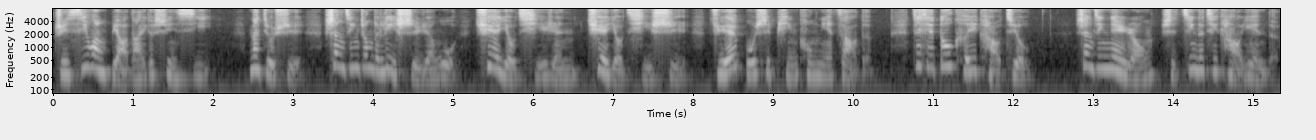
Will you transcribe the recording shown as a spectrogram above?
只希望表达一个讯息，那就是圣经中的历史人物确有其人，确有其事，绝不是凭空捏造的，这些都可以考究。圣经内容是经得起考验的。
